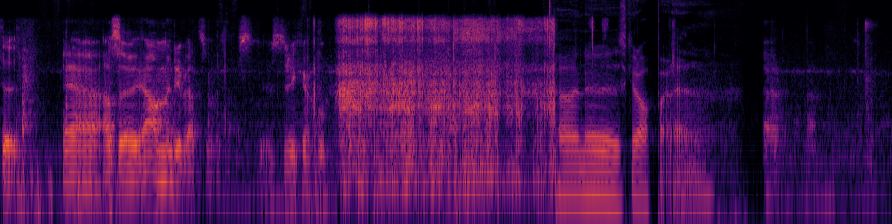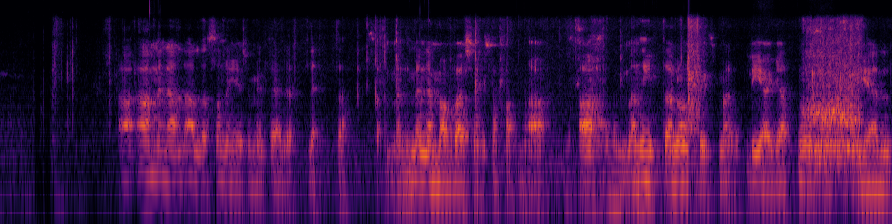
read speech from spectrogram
tid. Eh, alltså, ja men det vet som att stryka kort. Ja, nu skrapar det. Ja, ja, men all, alla sådana grejer som inte är rätt lätta. Så, men, men när man bara känner så fan, ja, ja, man hittar någonting som har legat något fel.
